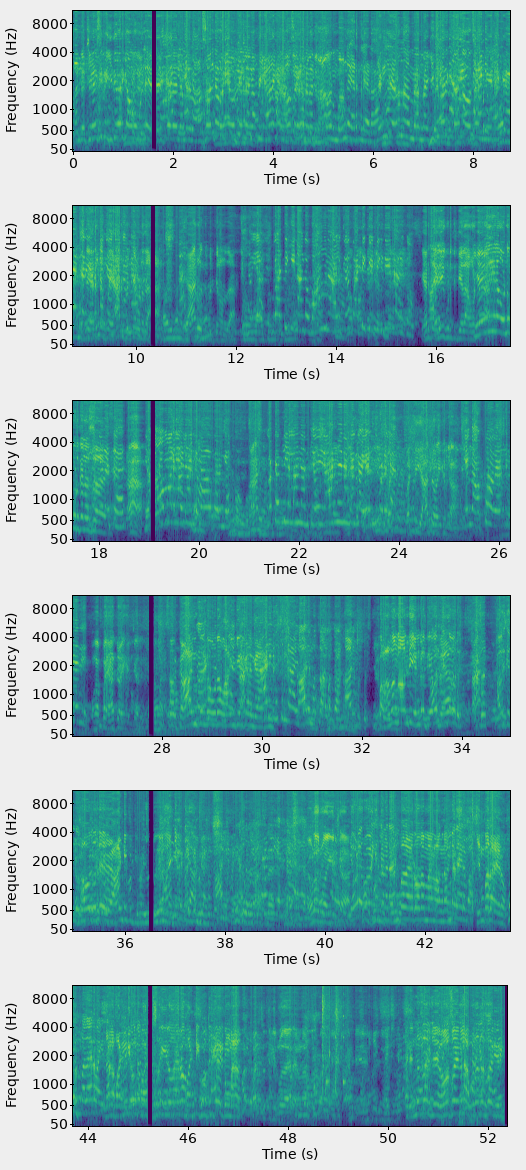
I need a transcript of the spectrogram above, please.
அந்த ஜேசிபி இது வரைக்கும் அவங்க உள்ள எடுக்கவே இல்லை மேம். அசால்ட்டா வெளியே விட்டு இல்லைங்க அப்ப யாருங்க விவசாயம் நடக்குது ஆகணும் எங்க இடத்துல எங்க இருந்தா மேம்? நான் இது வரைக்கும் தாங்க விவசாயம் பண்ணிட்டு இருக்கேன்? இந்த இடத்த யார் பிரச்சனை விடுதா யார் வந்து பிரச்சனை விடுதா வட்டிக்கு நாங்க வாங்கின ஆளுக்கு வட்டி கட்டிக்கிட்டே தான் இருக்கோம். இடத்த எழுதி கொடுத்துட்டீங்களா அவங்க எழுதிலாம் ஒண்ணும் கொடுக்கல சார். சார் ஆ. கொட்டப்படி எல்லாம் நாங்க யாருமே நாங்க கையெழுத்து போடல. வட்டி யார்கிட்ட வாங்கியிருக்கான் எங்க அப்பா வாங்கினது. உங்க அப்பா யார்கிட்ட வாங்கியிருக்காரு? சார் காலிமுத்தங்க கூட வாங்கியிருக்காங்க. காளிமுத்துங்க இப்ப அவங்க வந்து எங்களுக்கு தேவை வேற ஒரு அவருக்கு இந்த அவர் வந்து ஆண்டிப்பட்டி. எவ்வளவு வாங்கியிருக்கா? எண்பதாயிரம் ரூபா தான் மேம் வாங்கினாங்க. எண்பதாயிரம் நாங்க வட்டி வந்து வருஷத்துக்கு இருபதாயிரம் வட்டி கொடுத்துட்டே இருக்கோம் மேம். வருஷத்துக்கு இருபதாயிரம் என்ன சார் இது? விவசாயத்துல அப்படிதானே சார் இருக்கு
